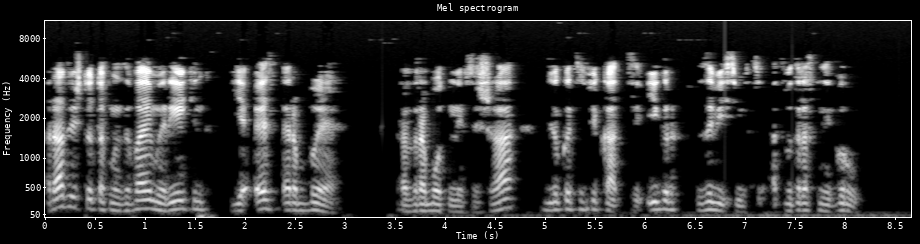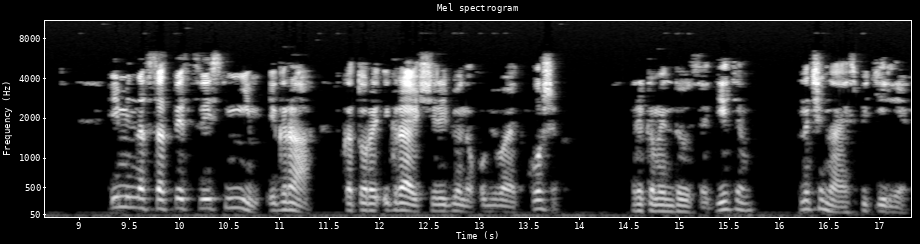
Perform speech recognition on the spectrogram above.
Разве что так называемый рейтинг ESRB, разработанный в США для классификации игр в зависимости от возрастных групп. Именно в соответствии с ним игра, в которой играющий ребенок убивает кошек, рекомендуется детям, начиная с 5 лет.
